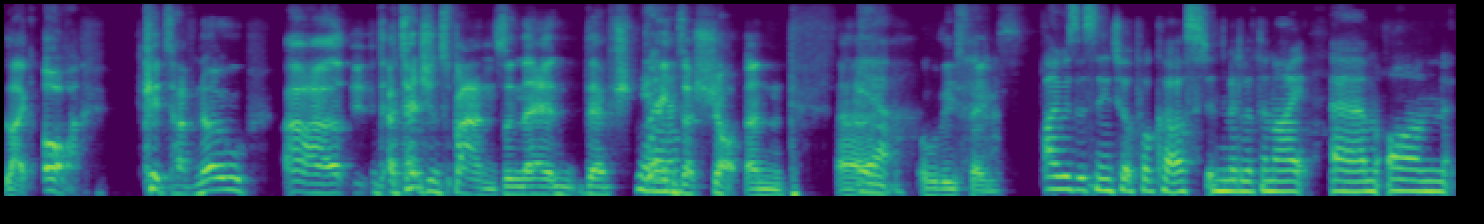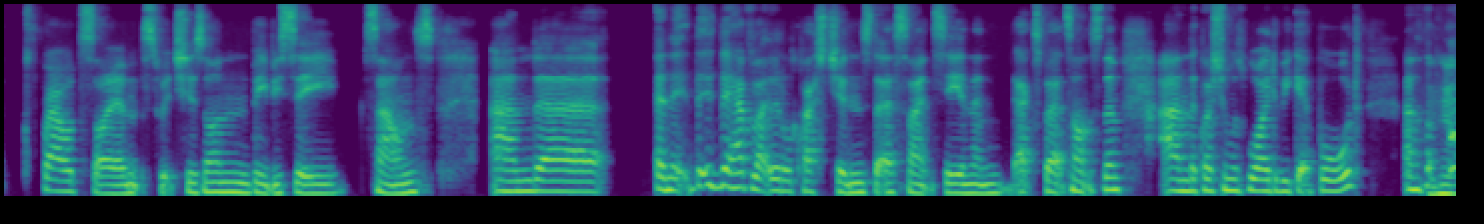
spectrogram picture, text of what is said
like oh kids have no uh attention spans and then their Yeah. brains are shot and uh Yeah. all these things I was listening to a podcast in the middle of the night um, on crowd science, which is on BBC Sounds, and uh, and it, they- have like little questions that are sciencey, and then experts answer them. And the question was, why do we get bored? And I thought, Mhm. oh,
